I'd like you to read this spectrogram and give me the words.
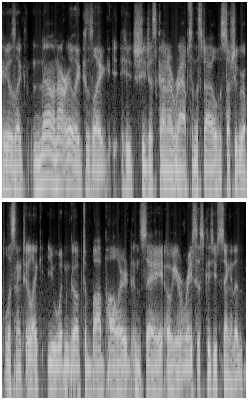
he was like, "No, not really, because like he she just kind of raps in the style of the stuff she grew up listening to. Like you wouldn't go up to Bob Pollard and say, "Oh, you're racist because you sing in an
